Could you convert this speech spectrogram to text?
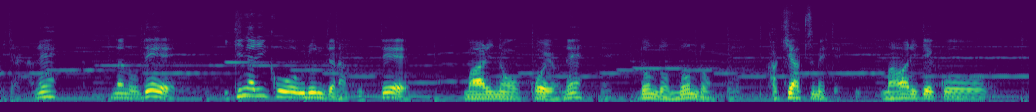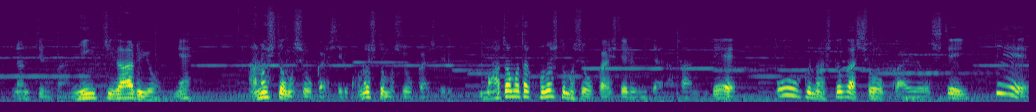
みたいなね。なので、いきなりこう売るんじゃなくって、周りの声をね、どんどんどんどんこう、かき集めて、周りでこう、なんていうのかな、人気があるようにね、あの人も紹介してる、この人も紹介してる、またまたこの人も紹介してるみたいな感じで、多くの人が紹介をしていって、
